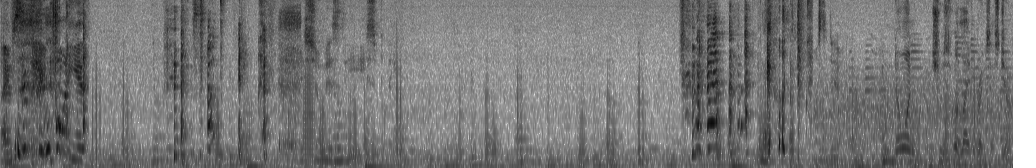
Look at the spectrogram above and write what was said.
I'm simply pointing it. stop. Assume is the spleen. What's to do? No one chooses what life brings us, John.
